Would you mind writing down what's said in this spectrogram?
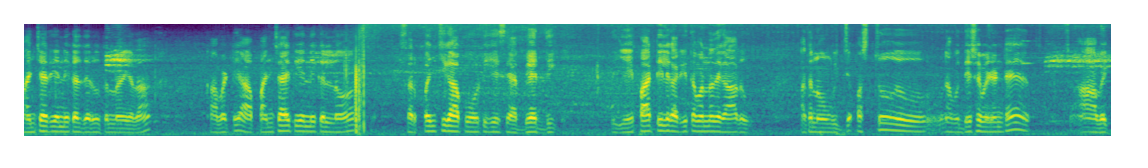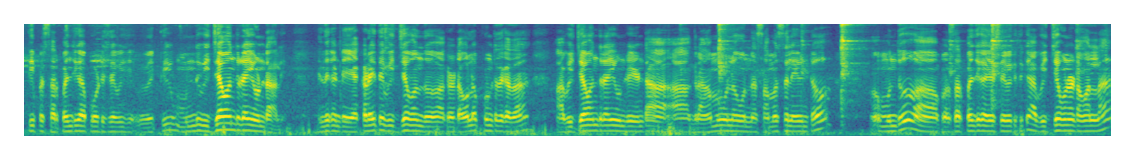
పంచాయతీ ఎన్నికలు జరుగుతున్నాయి కదా. కాబట్టి ఆ పంచాయతీ ఎన్నికల్లో సర్పంచ్గా పోటీ చేసే అభ్యర్థి ఏ పార్టీలకు అతీతం అన్నది కాదు. అతను విద్య ఫస్ట్ నా ఉద్దేశం ఏంటంటే ఆ వ్యక్తి సర్పంచ్గా పోటీ చేసే విద్య- వ్యక్తి ముందు విద్యావంతుడై ఉండాలి. ఎందుకంటే ఎక్కడైతే విద్య ఉందో అక్కడ డెవలప్ ఉంటుంది కదా ఆ విద్యావంతుడై ఉండేటంటే ఆ- ఆ గ్రామంలో ఉన్న సమస్యలు ఏంటో ముందు ఆ సర్పంచ్గా చేసే వ్యక్తికి ఆ విద్య ఉండటం వల్ల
